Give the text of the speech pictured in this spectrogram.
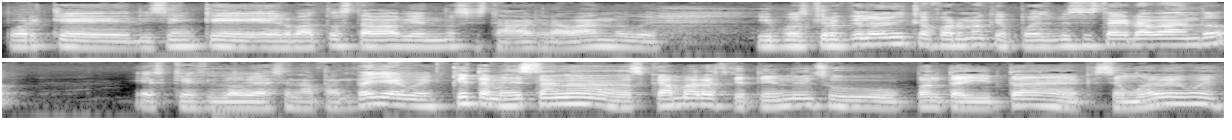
Porque dicen que el vato estaba viendo si estaba grabando, güey. Y pues creo que la única forma que puedes ver si está grabando es que lo veas en la pantalla, güey. Que también están las cámaras que tienen su pantallita que se mueve, güey.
